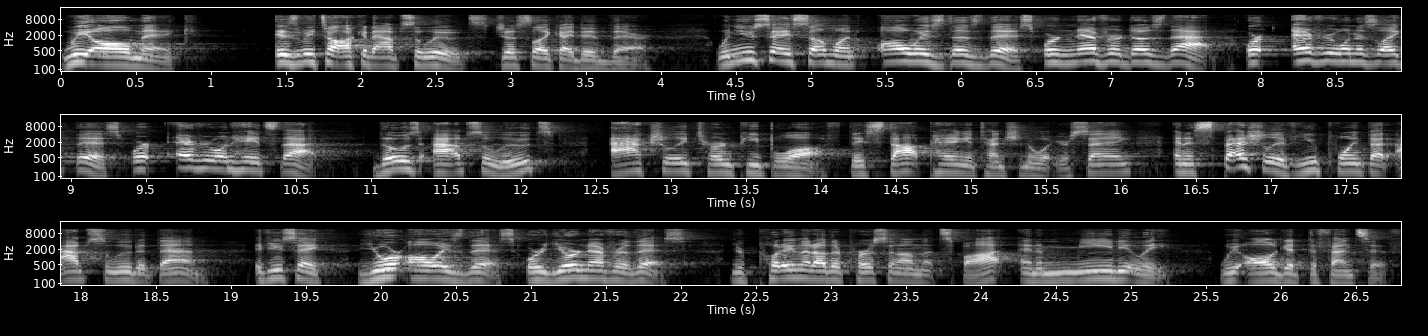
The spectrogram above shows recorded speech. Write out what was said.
we all make is we talk in absolutes, just like I did there. When you say someone always does this, or never does that, or everyone is like this, or everyone hates that, those absolutes actually turn people off. They stop paying attention to what you're saying, and especially if you point that absolute at them. If you say, you're always this, or you're never this, you're putting that other person on that spot, and immediately we all get defensive.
